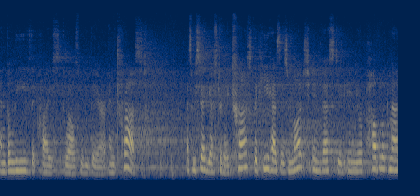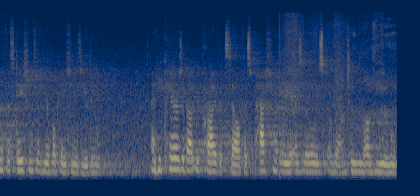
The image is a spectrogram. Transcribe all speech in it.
and believe that Christ dwells with you there and trust as we said yesterday, trust that He has as much invested in your public manifestations of your vocation as you do. And He cares about your private self as passionately as those around who love you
